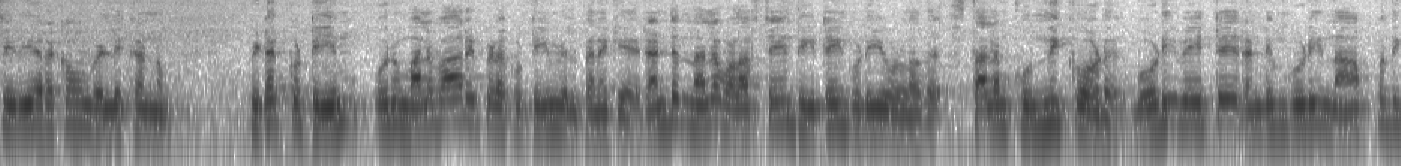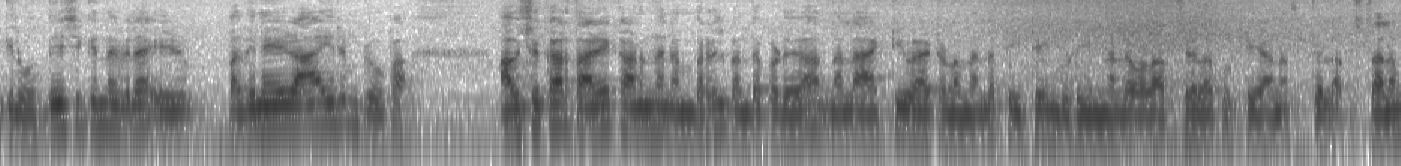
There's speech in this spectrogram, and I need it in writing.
ചെവിയിറക്കവും വെള്ളിക്കണ്ണും പിടക്കുട്ടിയും ഒരു മലബാറി പിടക്കുട്ടിയും വിൽപ്പനയ്ക്ക് രണ്ടും നല്ല വളർച്ചയും തീറ്റയും കൂടിയും ഉള്ളത് സ്ഥലം കുന്നിക്കോട്. ബോഡി വെയിറ്റ് രണ്ടും കൂടി നാൽപ്പത് കിലോ. ഉദ്ദേശിക്കുന്ന വില പതിനേഴായിരം രൂപ. ആവശ്യക്കാർ താഴെ കാണുന്ന നമ്പറിൽ ബന്ധപ്പെടുക. നല്ല ആക്റ്റീവായിട്ടുള്ള നല്ല തീറ്റയും കുടിയും നല്ല വളർച്ചയുള്ള കുട്ടിയാണ് സ്ഥലം സ്ഥലം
